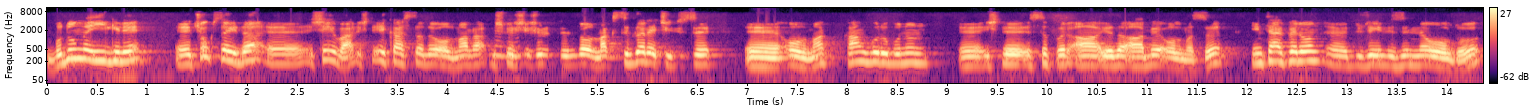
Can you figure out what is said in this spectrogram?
Bununla ilgili e, çok sayıda e, şey var. İşte ek hastalığı olmak, 65 yaş üstünde olmak, sigara içicisi e, olmak, kan grubunun e, işte 0 A ya da AB olması, interferon e, düzeyinizin ne olduğu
